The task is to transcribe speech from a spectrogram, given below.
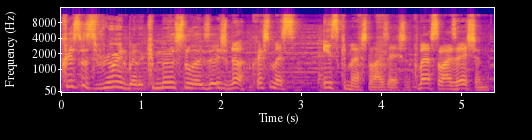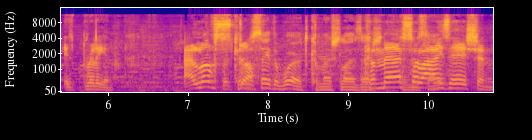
Christmas ruined by the commercialization. No, Christmas is commercialization. Commercialization is brilliant. I love stuff. Can you say the word commercialization? Can you say it? Commercialization.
